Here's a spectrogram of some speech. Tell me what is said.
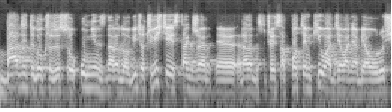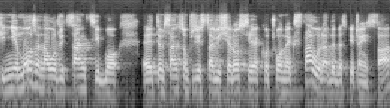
bardziej tego kryzysu umiędzynarodowić. Oczywiście jest tak, że e, Rada Bezpieczeństwa potępiła działania Białorusi, nie może nałożyć sankcji, bo e, tym sankcjom przeciwstawi się Rosja jako członek stały Rady Bezpieczeństwa.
